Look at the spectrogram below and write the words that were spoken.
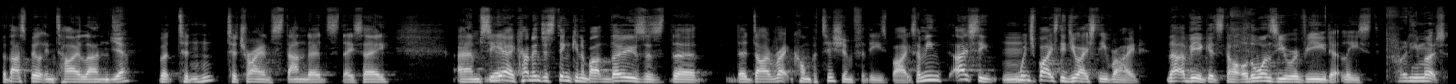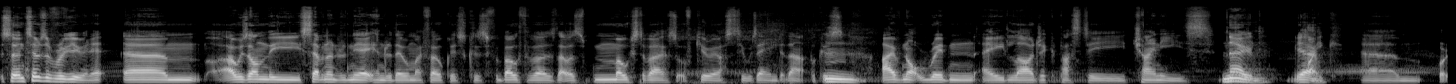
but that's built in thailand Yeah. but to Mhm. to Triumph standards they say um so Yeah. yeah. kind of just thinking about those as the the direct competition for these bikes i mean actually Mm. which bikes did you actually ride that would be a good start or the ones you reviewed at least Pretty much. So in terms of reviewing it, um, I was on the 700 and the 800. They were my focus because for both of us, that was most of our sort of curiosity was aimed at that because I've not ridden a larger capacity Chinese No. Yeah. bike, um, or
